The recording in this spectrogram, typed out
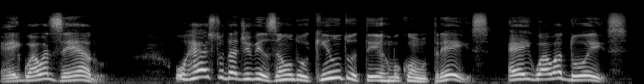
é igual a zero. O resto da divisão do quinto termo com o 3 é igual a 2.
